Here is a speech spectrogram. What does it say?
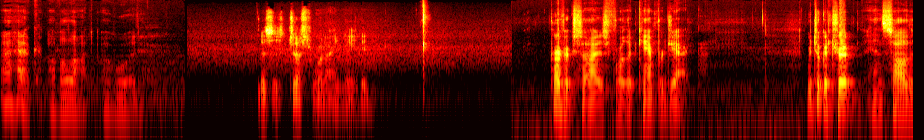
a heck of a lot of wood. This is just what I needed. Perfect size for the camper jack. We took a trip and saw the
